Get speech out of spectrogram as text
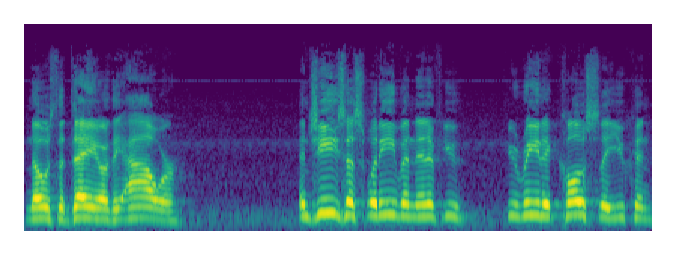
knows the day or the hour and Jesus would even, and if you, if you read it closely, you can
